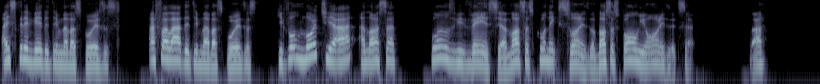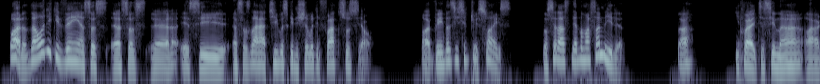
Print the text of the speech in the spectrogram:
a escrever determinadas coisas, a falar determinadas coisas, que vão nortear a nossa convivência, as nossas conexões, as nossas comunhões, etc. Tá? Ora, da onde que vem essas, essas, é, esse, essas narrativas que ele chama de fato social? Ora, vem das instituições. Você nasce dentro de uma família. Tá? Que vai te ensinar a,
